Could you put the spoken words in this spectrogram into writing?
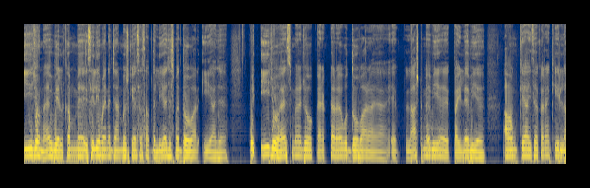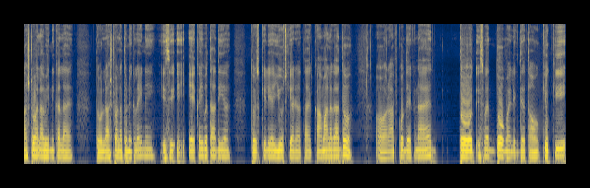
ई जो ना है वेलकम में इसीलिए मैंने जानबूझ के ऐसा शब्द लिया जिसमें दो बार ई आ जाए। तो ई जो है इसमें जो कैरेक्टर है वो दो बार आया है। एक लास्ट में भी है एक पहले भी है। अब हम क्या ऐसा करें कि लास्ट वाला भी निकल आए? तो लास्ट वाला तो निकला ही नहीं। इसी एक ही बता दिया। तो इसके लिए यूज़ किया जाता है कामा लगा दो। और आपको देखना है तो इसमें दो मैं लिख देता हूँ, क्योंकि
